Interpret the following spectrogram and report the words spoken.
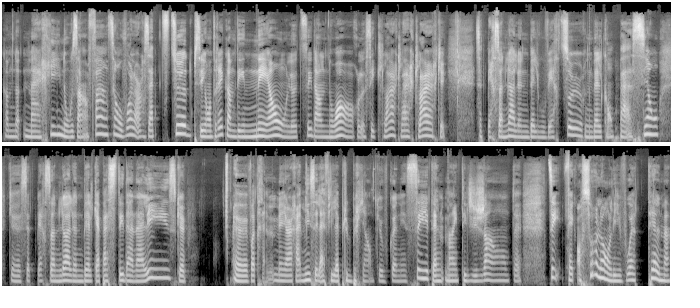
comme notre mari, nos enfants, tu sais, on voit leurs aptitudes, puis on dirait comme des néons, tu sais, dans le noir. C'est clair, clair, clair que cette personne-là, elle a une belle ouverture, une belle compassion, que cette personne-là, elle a une belle capacité d'analyse, que euh, votre meilleure amie, c'est la fille la plus brillante que vous connaissez, tellement intelligente. Tu sais, fait que ça, là, on les voit tellement,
